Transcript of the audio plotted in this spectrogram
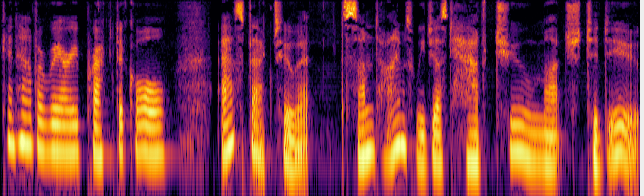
can have a very practical aspect to it. Sometimes we just have too much to do,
